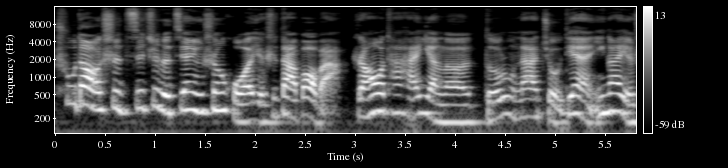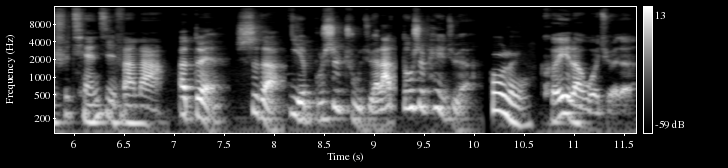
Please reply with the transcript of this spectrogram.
出道是《机智的监狱生活》，也是大爆吧。然后他还演了《德鲁纳酒店》，应该也是前几番吧。啊，对，是的，也不是主角啦，都是配角。够了呀，可以了，我觉得。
